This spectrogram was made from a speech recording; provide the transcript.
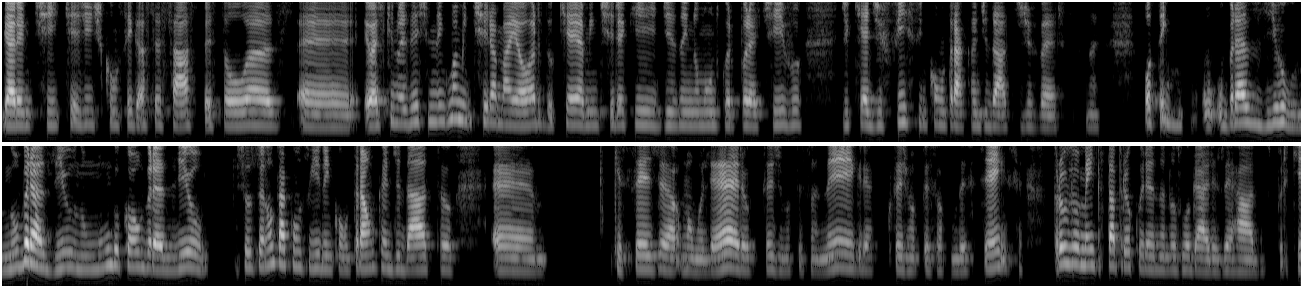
garantir que a gente consiga acessar as pessoas. É, eu acho que não existe nenhuma mentira maior do que a mentira que dizem no mundo corporativo de que é difícil encontrar candidatos diversos, né? Pô, tem o, Brasil, no Brasil, num mundo como o Brasil, se você não está conseguindo encontrar um candidato é, que seja uma mulher, ou que seja uma pessoa negra, que seja uma pessoa com deficiência, provavelmente está procurando nos lugares errados, porque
